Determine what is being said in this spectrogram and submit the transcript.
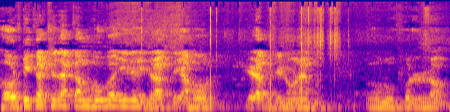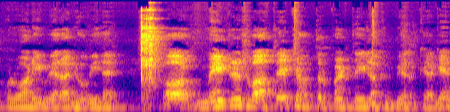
ਹਾਰਟੀਕਲਚਰ ਦਾ ਕੰਮ ਹੋਊਗਾ ਜਿਹਦੇ ਦਰਖਤ ਜਾਂ ਹੋਰ ਜਿਹੜਾ ਤੁਸੀਂ ਲਾਉਣਾ ਹੈ, ਉਹਨੂੰ ਫੁੱਲ ਲਾ- ਫੁਲਵਾੜੀ ਵਗੈਰਾ ਜੋ ਵੀ ਹੈ ਔਰ ਮੇਨਟੇਨੈਂਸ ਵਾਸਤੇ 74.23 ਲੱਖ ਰੁਪਇਆ ਰੱਖਿਆ ਗਿਆ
